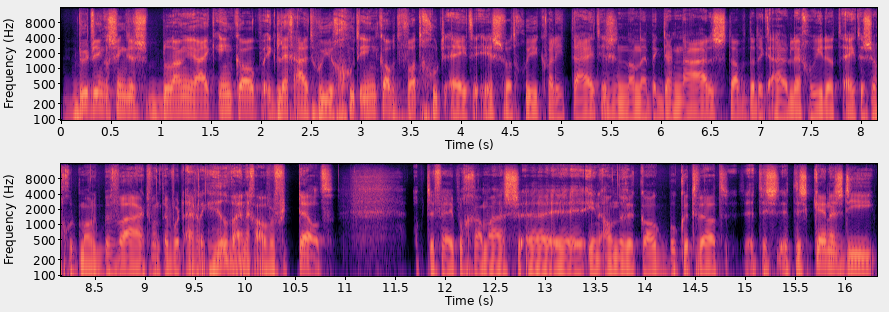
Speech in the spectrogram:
Buurtwinkels vind ik dus belangrijk. Inkopen. Ik leg uit hoe je goed inkoopt. Wat goed eten is. Wat goede kwaliteit is. En dan heb ik daarna de stap dat ik uitleg hoe je dat eten zo goed mogelijk bewaart. Want daar wordt eigenlijk heel weinig over verteld op tv-programma's, uh, in andere kookboeken. Terwijl het, het, is, het is kennis die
